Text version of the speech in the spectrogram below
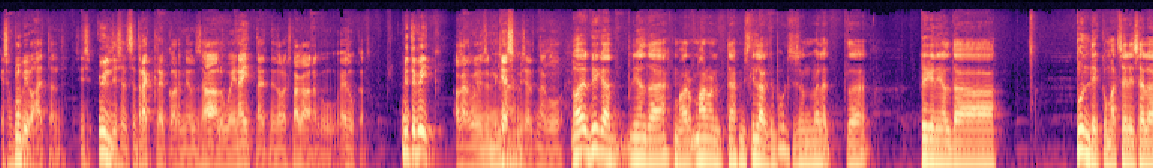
kes on klubi vahetanud, siis üldiselt see track record nii-öelda see ajalugu ei näita, et need oleks väga nagu edukad. Mitte kõik, aga nagu ütleme keskmiselt nagu no kõige nii-öelda jah, ma, ma arvan, et jah, mis Lillardi puhul siis on veel, et äh, kõige nii-öelda tundlikumad sellisele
